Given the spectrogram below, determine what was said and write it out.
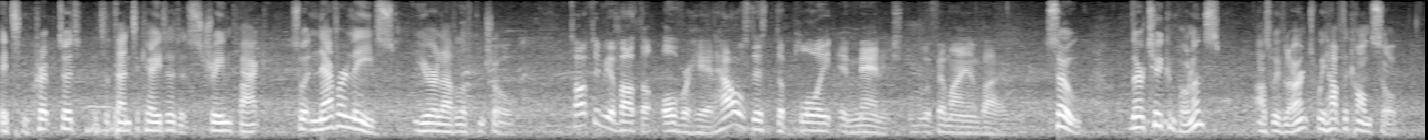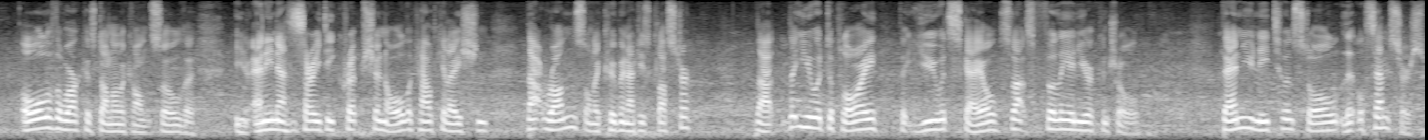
it's encrypted, it's authenticated, it's streamed back, so it never leaves your level of control. Talk to me about the overhead. How is this deployed and managed within my environment? So, there are two components, as we've learned. We have the console. All of the work is done on the console, the, you know, any necessary decryption, all the calculation, that runs on a Kubernetes cluster that, that you would deploy, that you would scale, so that's fully in your control. Then you need to install little sensors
